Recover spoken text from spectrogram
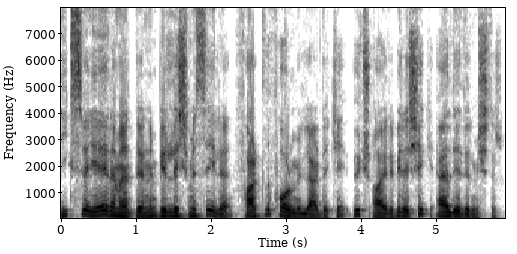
X ve Y elementlerinin birleşmesiyle farklı formüllerdeki 3 ayrı bileşik elde edilmiştir.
